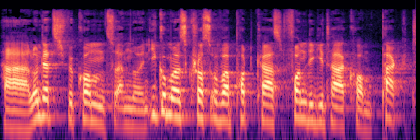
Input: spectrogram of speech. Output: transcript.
Hallo und herzlich willkommen zu einem neuen E-Commerce Crossover Podcast von Digital Kompakt.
